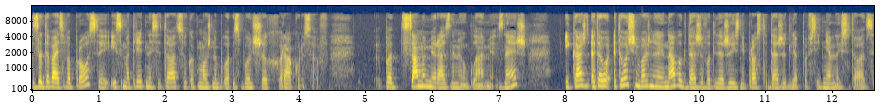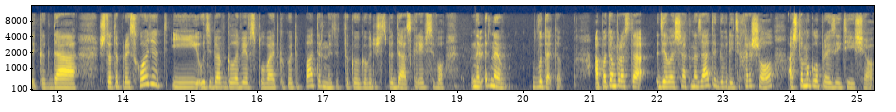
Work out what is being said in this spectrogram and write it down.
задавать вопросы и смотреть на ситуацию как можно с больших ракурсов, под самыми разными углами, знаешь? И кажд... это, это очень важный навык даже вот для жизни, просто даже для повседневных ситуаций, когда что-то происходит, и у тебя в голове всплывает какой-то паттерн, и ты такой говоришь себе, да, скорее всего, наверное, вот это. А потом просто делать шаг назад и говорить, хорошо, а что могло произойти еще?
